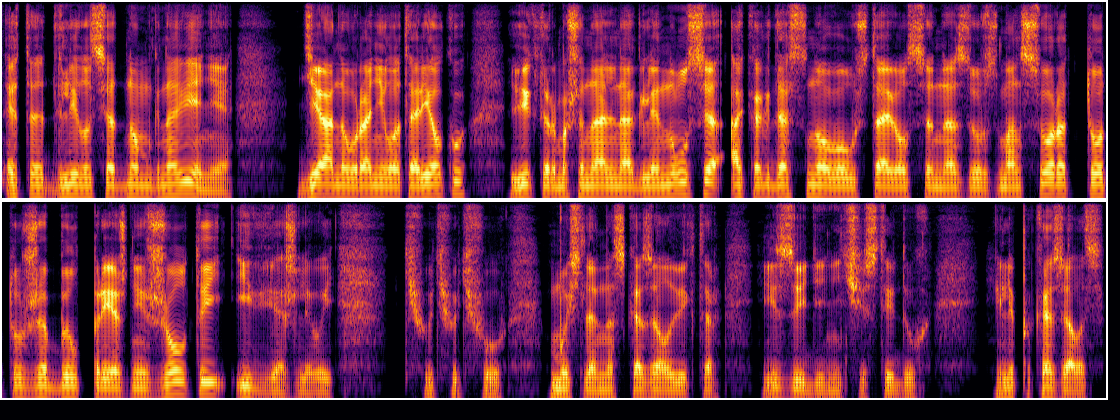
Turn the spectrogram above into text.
Это длилось одно мгновение. Диана уронила тарелку, Виктор машинально оглянулся, а когда снова уставился на Зурзмансора, тот уже был прежний желтый и вежливый. «Тьфу-тьфу-тьфу», — мысленно сказал Виктор, — «изыди, нечистый дух». Или показалось.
